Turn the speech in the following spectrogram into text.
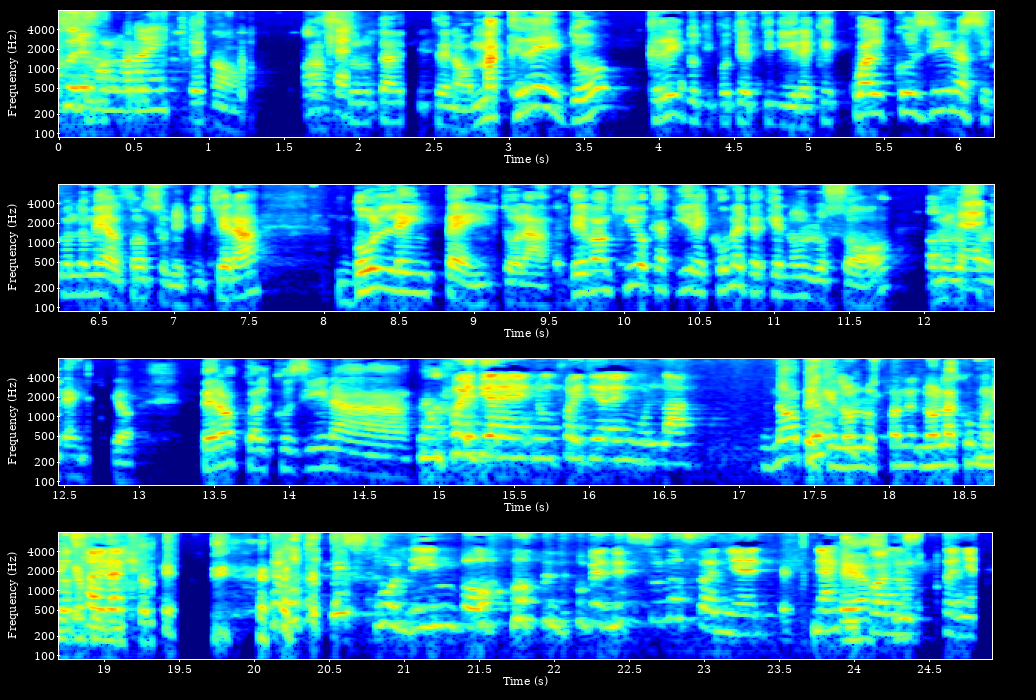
Put it online? Assolutamente no, Ok. assolutamente no. Ma credo, credo di poterti dire che qualcosina, secondo me, Alfonso mi picchierà, bolle in pentola. Devo anch'io capire come perché non lo so, non lo so neanche io. Però qualcosina... Non puoi dire, non puoi dire nulla. No, perché non lo so, non l'ha comunicato sai neanche a me. Siamo tutti questo limbo dove nessuno sa niente, neanche È qua non si assolut- sa niente.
